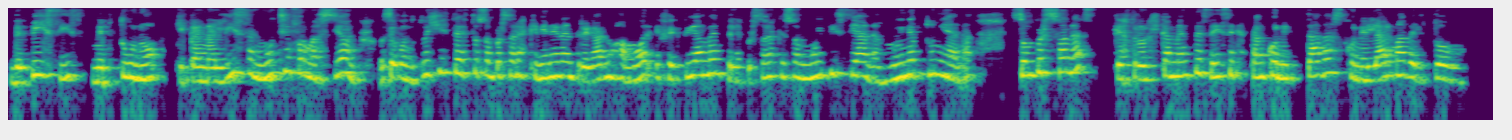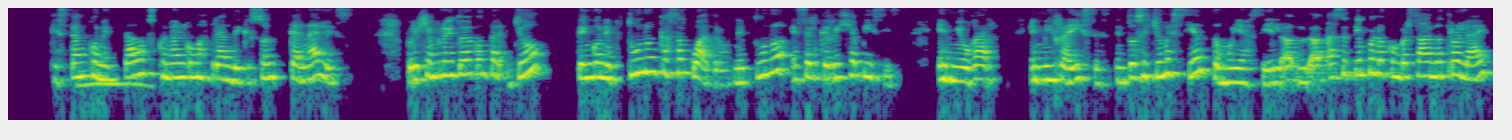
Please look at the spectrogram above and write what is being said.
de Pisces, Neptuno, que canalizan mucha información. O sea, cuando tú dijiste esto, son personas que vienen a entregarnos amor, efectivamente, las personas que son muy piscianas, muy neptunianas, son personas que astrológicamente se dice que están conectadas con el alma del todo, que están mm. conectados con algo más grande, que son canales. Por ejemplo, yo te voy a contar, yo tengo Neptuno en casa 4. Neptuno es el que rige a Pisces, en mi hogar en mis raíces. Entonces yo me siento muy así. Hace tiempo lo conversaba en otro live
